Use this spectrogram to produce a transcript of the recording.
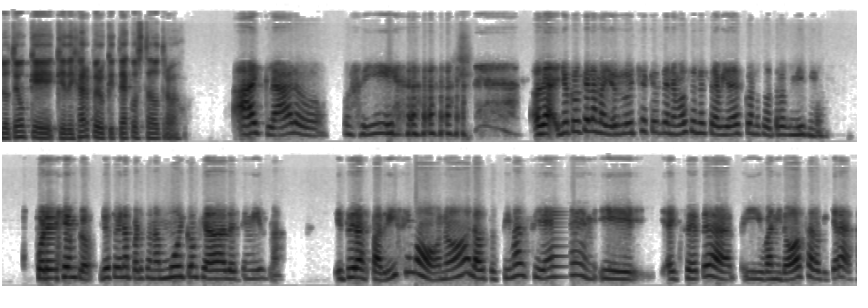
lo tengo que, que dejar, pero que te ha costado trabajo. Ay, claro, sí. O sea, yo creo que la mayor lucha que tenemos en nuestra vida es con nosotros mismos. Por ejemplo, yo soy una persona muy confiada de sí misma. Y tú dirás, padrísimo, ¿no? La autoestima al 100 y etcétera, y vanidosa, lo que quieras.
